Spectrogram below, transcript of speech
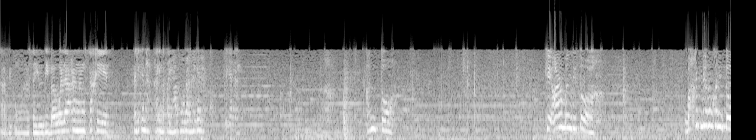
Sabi ko nga sa'yo, di ba wala kang ang sakit? Halika na, kain na tayo hapunan. Halika na. Halika na. Ano to? Kay Arman dito ah. Bakit meron ka nito?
